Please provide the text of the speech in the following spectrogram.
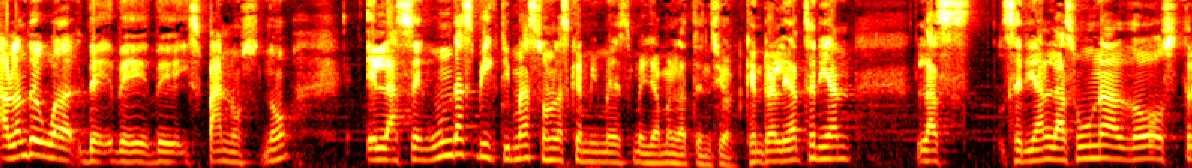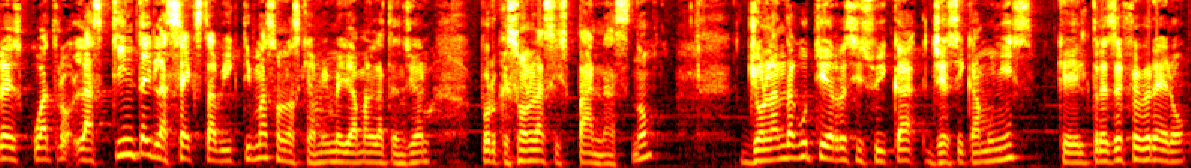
Hablando de, hispanos, ¿no? Eh, las segundas víctimas son las que a mí me, llaman la atención, que en realidad serían las serían las una, dos, tres, cuatro, las quinta y la sexta víctimas son las que a mí me llaman la atención porque son las hispanas, ¿no? Yolanda Gutiérrez y su hija Jessica Muñiz, que el 3 de febrero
